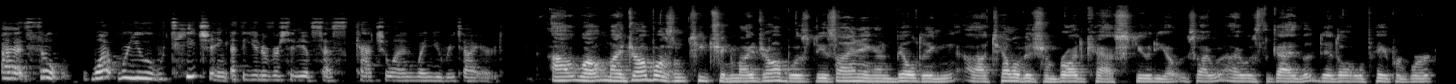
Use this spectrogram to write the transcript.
Uh, so, what were you teaching at the University of Saskatchewan when you retired? Uh, well, my job wasn't teaching. My job was designing and building uh, television broadcast studios. I, I, was the guy that did all the paperwork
